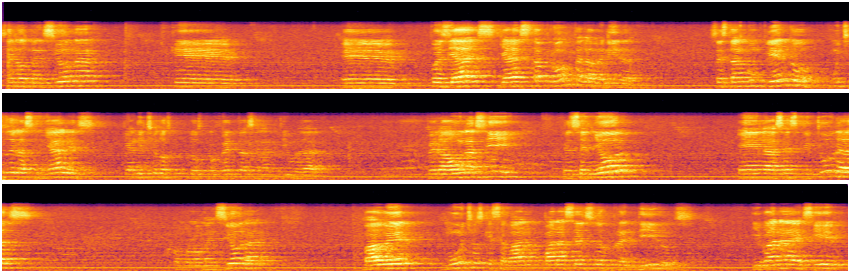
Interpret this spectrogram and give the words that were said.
se nos menciona que eh, pues ya, ya está pronta la venida. Se están cumpliendo muchas de las señales que han dicho los, los profetas en la antigüedad. Pero aún así, el Señor en las escrituras, como lo menciona, va a haber muchos que se van, van a ser sorprendidos y van a decir,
